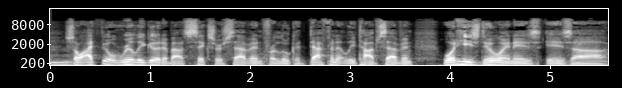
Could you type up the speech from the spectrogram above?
Mm-hmm. So I feel really good about six or seven for Luka. Definitely top seven. What he's doing is is uh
